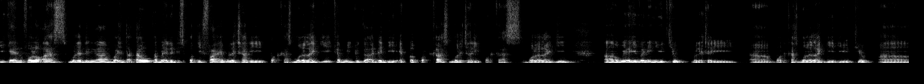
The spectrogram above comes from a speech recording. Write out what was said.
you can follow us, boleh dengar, buat yang tak tahu, kami ada di Spotify, boleh cari podcast boleh lagi. Kami juga ada di Apple Podcast, boleh cari podcast boleh lagi. Uh, we are even in YouTube. Boleh cari uh, podcast bola lagi di YouTube. Uh,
